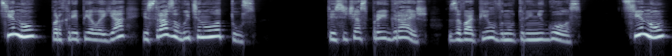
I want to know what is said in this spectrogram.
«Тяну!» — прохрипела я и сразу вытянула туз. «Ты сейчас проиграешь!» — завопил внутренний голос. «Тяну!»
